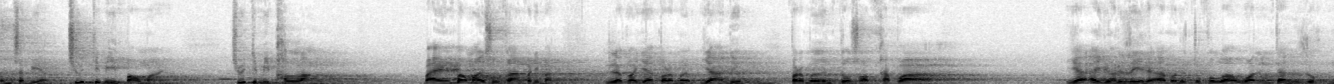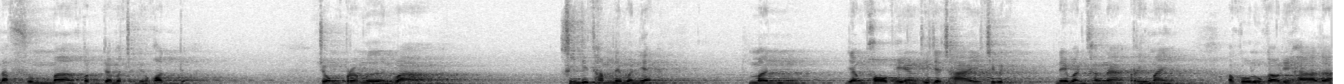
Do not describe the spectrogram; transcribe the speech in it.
สมสเสบียง ชีวิตที่มีเป้าหมาย ชีวิตที่มีพลังแปลงเป้าหมายสู่การปฏิบัติ แล้วก็อย่าประเมินอย่าลืมประเมินตรวจสอบครับว่ายะอายุฮัลลีนะอามานุตุกุลละวันตันซุกนัฟซุมมากดดมัตลิกดจงประเมินว่า สิ่งที่ทำในวันนี้มัน ยังพอเพียงที่จะใช้ชีวิตในวันข้างหน้าหรือไม่ أقول قولي هذا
